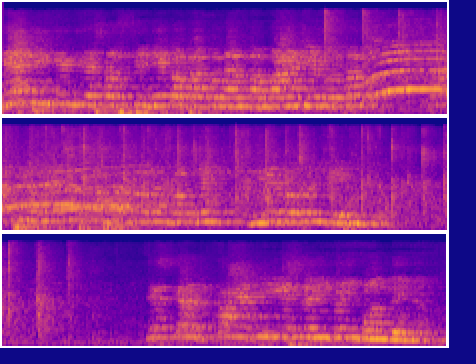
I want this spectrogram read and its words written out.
म्यादी केन्द्रीय सदस्य नेकपाको नाममा बाँडिएको छ त्यसकारण पार्टी यसरी पनि बन्दैन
